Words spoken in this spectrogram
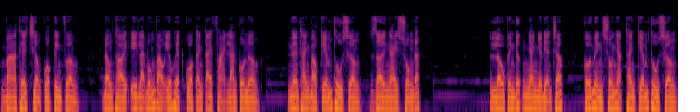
và thế trưởng của Kinh Phương, đồng thời y lại búng vào yếu huyệt của cánh tay phải Lan cô nương, nên thanh bảo kiếm thu sương rơi ngay xuống đất. Lâu Kính Đức nhanh như điện chớp, cối mình xuống nhặt thanh kiếm thu sương,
